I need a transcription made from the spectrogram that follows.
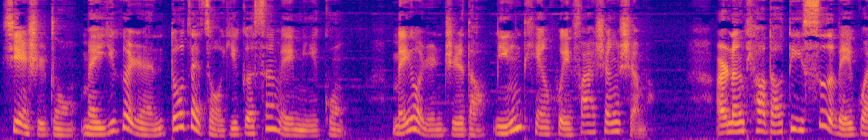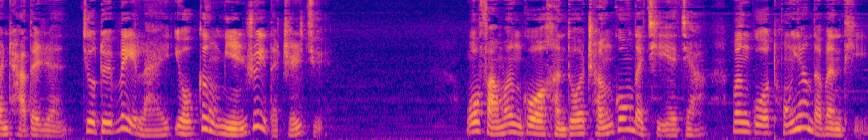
现实中，每一个人都在走一个三维迷宫，没有人知道明天会发生什么。而能跳到第四维观察的人，就对未来有更敏锐的直觉。我访问过很多成功的企业家，问过同样的问题：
